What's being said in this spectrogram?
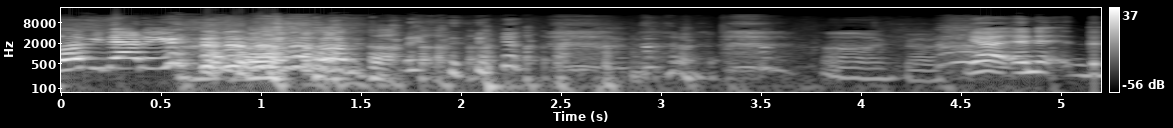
Love you, daddy. Oh gosh. Yeah, and it,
